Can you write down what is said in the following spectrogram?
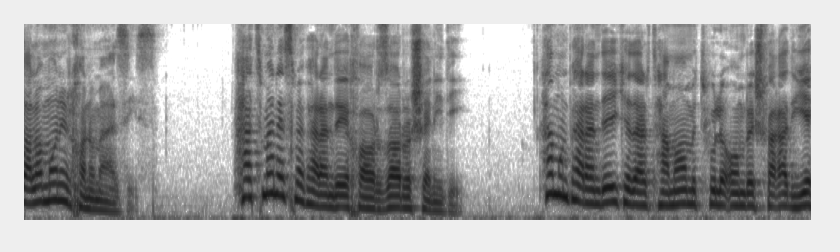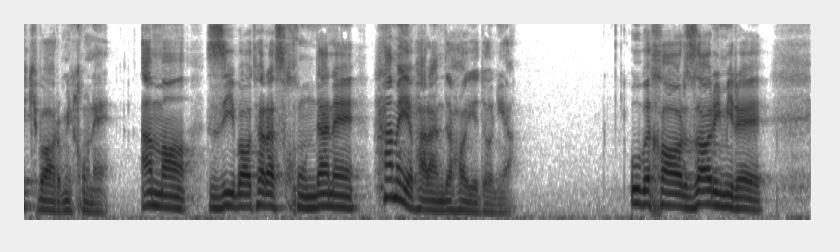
سلام منیر خانم عزیز. حتما اسم پرنده خارزار رو شنیدی. همون پرنده ای که در تمام طول عمرش فقط یک بار می‌خونه اما زیباتر از خوندن همه پرنده های دنیا. او به خارزاری میره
